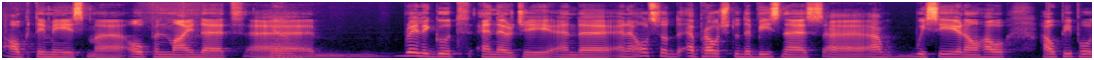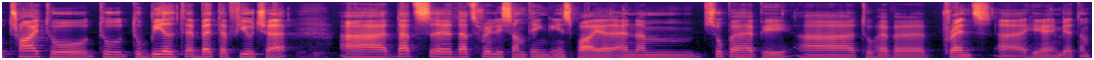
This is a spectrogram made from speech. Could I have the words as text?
optimism, uh, open-minded, uh, Yeah. Really good energy, and uh, and also the approach to the business. Uh, we see, you know, how how people try to to to build a better future. Uh, that's uh, that's really something inspire, and I'm super happy uh, to have uh, friends uh, here in Vietnam.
